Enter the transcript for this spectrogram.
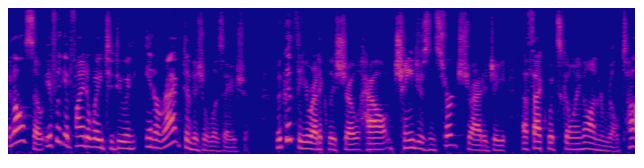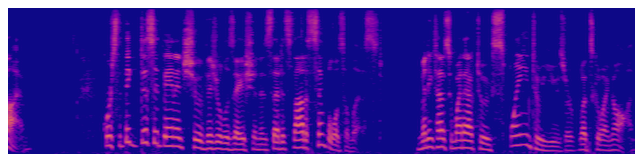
And also, if we could find a way to do an interactive visualization, we could theoretically show how changes in search strategy affect what's going on in real time. Of course, the big disadvantage to a visualization is that it's not as simple as a list. Many times we might have to explain to a user what's going on.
